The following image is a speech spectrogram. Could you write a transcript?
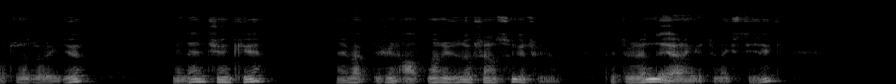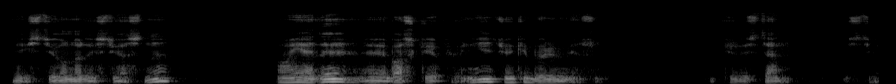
30'a doğru gidiyor. Neden? Çünkü he bak düşün altından %96'sını götürüyor. Petrolünü de yarın götürmek isteyecek. E, istiyor, onlar da istiyor aslında. Ama yine de e, baskı yapıyor. Niye? Çünkü bölünmüyorsun. Kürdistan istiyor.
